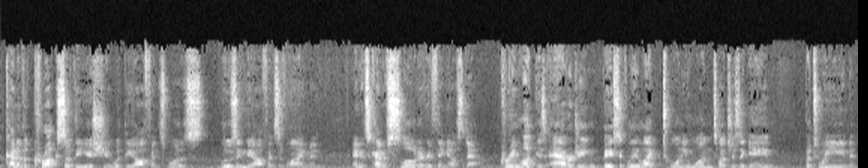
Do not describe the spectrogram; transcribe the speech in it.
the kind of the crux of the issue with the offense was losing the offensive lineman, and it's kind of slowed everything else down. Kareem Hunt is averaging basically like 21 touches a game between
